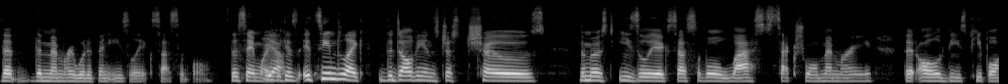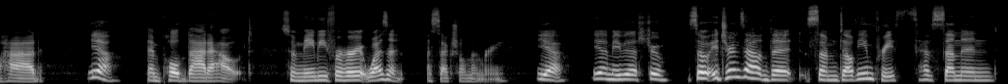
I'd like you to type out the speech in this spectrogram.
that the memory would have been easily accessible the same way Yeah. because it seemed like the Delvians just chose the most easily accessible last sexual memory that all of these people had Yeah, and pulled that out. So maybe for her it wasn't a sexual memory. yeah, yeah. Maybe that's true. So it turns out that some Delvian priests have summoned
